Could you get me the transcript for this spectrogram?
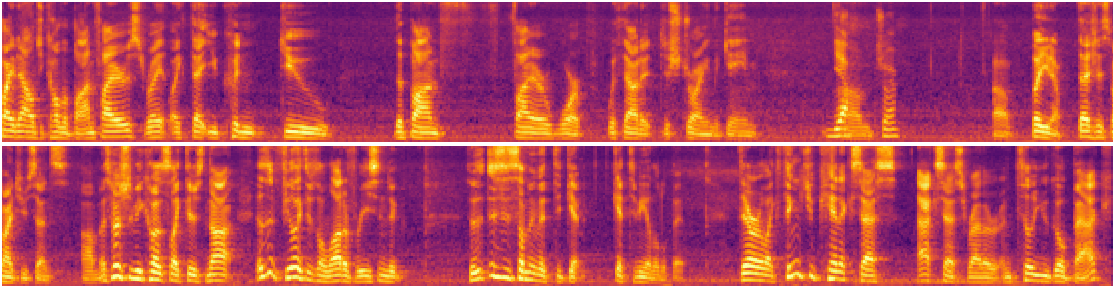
by analogy call the bonfires, right? Like that you couldn't do the bonfire warp without it destroying the game. Yeah, Um, sure. Um, but you know, that's just my two cents. Um, especially because like there's not, it doesn't feel like there's a lot of reason to. So this is something that did get get to me a little bit. There are like things you can't access access rather until you go back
